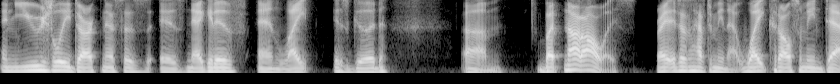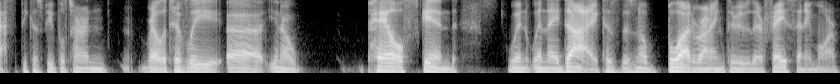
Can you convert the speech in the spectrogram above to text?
And usually darkness is is negative and light is good. Um, but not always, right? It doesn't have to mean that. White could also mean death because people turn relatively, uh, you know, pale skinned when when they die because there's no blood running through their face anymore.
